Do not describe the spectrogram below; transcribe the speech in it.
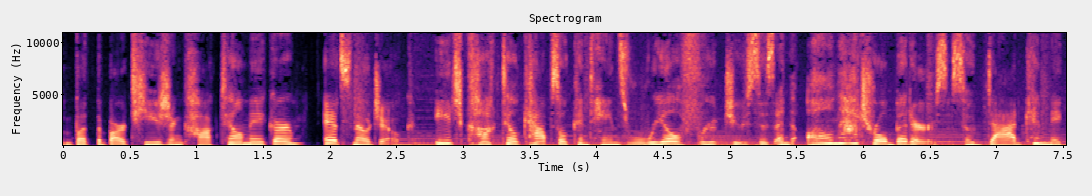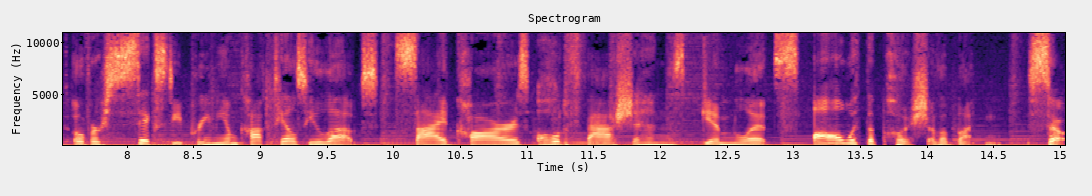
But the Bartesian cocktail maker, it's no joke. Each cocktail capsule contains real fruit juices and all natural bitters, so dad can make over 60 premium cocktails he loves. Sidecars, old fashions, gimlets, all with the push of a button. So,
